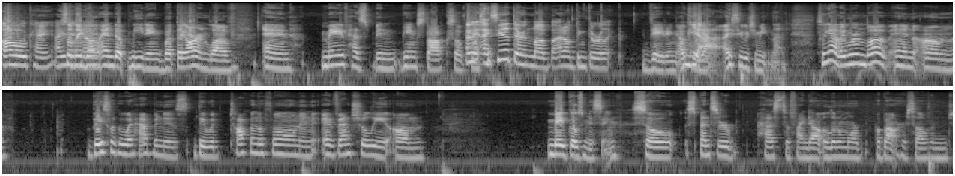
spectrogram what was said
Oh, okay. I so they know. don't end up meeting, but they are in love. And Maeve has been being stalked, so I mean, I see that they're in love, but I don't think they were like. dating. Okay, Yeah. yeah. I see what you mean then. So yeah, they were in love, and um, basically what happened is they would talk on the phone, and eventually um, Maeve goes missing. So Spencer has to find out a little more about herself, and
